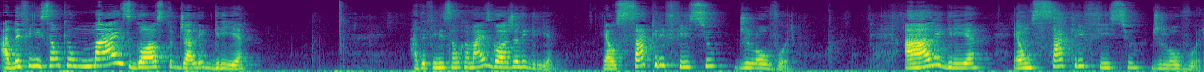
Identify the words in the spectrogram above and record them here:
a definição que eu mais gosto de alegria, a definição que eu mais gosto de alegria é o sacrifício de louvor. A alegria é um sacrifício de louvor.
